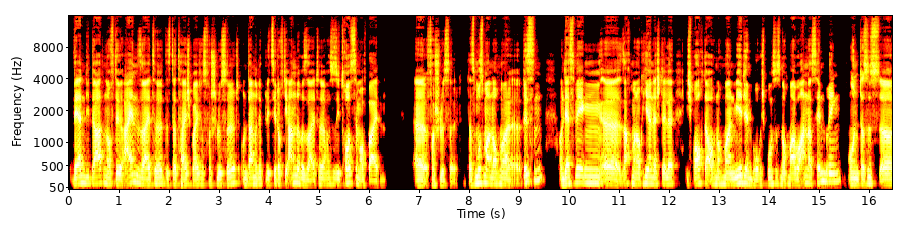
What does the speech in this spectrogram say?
Werden die Daten auf der einen Seite des Dateispeichers verschlüsselt und dann repliziert auf die andere Seite, hast du sie trotzdem auf beiden äh, verschlüsselt. Das muss man nochmal äh, wissen. Und deswegen äh, sagt man auch hier an der Stelle, ich brauche da auch nochmal einen Medienbruch. Ich muss es nochmal woanders hinbringen. Und das ist äh,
